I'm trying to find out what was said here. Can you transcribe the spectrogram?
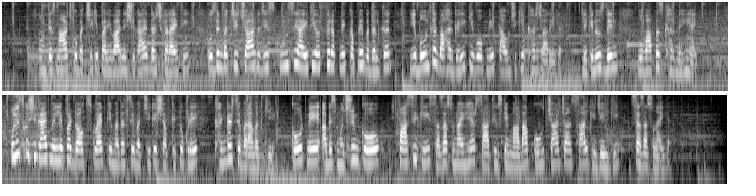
उनतीस मार्च को बच्ची के परिवार ने शिकायत दर्ज कराई थी। उस दिन बच्ची चार बजे स्कूल से आई थी और फिर अपने कपड़े बदलकर ये बोलकर बाहर गई कि वो अपने ताऊजी के घर जा रही है। लेकिन उस दिन वो वापस घर नहीं आई। पुलिस को शिकायत मिलने पर डॉग स्क्वाड की मदद से बच्ची के शव के टुकड़े खंडर से बरामद किए। कोर्ट ने अब इस मुजरिम को फांसी की सजा सुनाई है और साथ ही उसके माँ बाप को चार चार साल की जेल की सजा सुनाई है।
